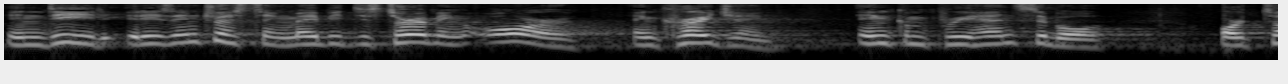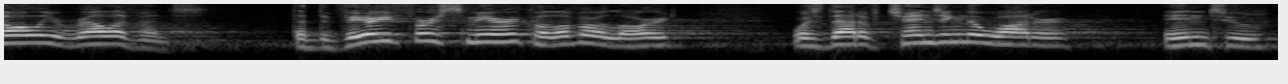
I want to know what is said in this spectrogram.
Indeed, it is interesting, maybe disturbing or encouraging, incomprehensible, or totally irrelevant that the very first miracle of our Lord was that of changing the water into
